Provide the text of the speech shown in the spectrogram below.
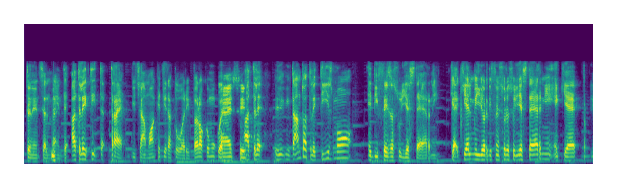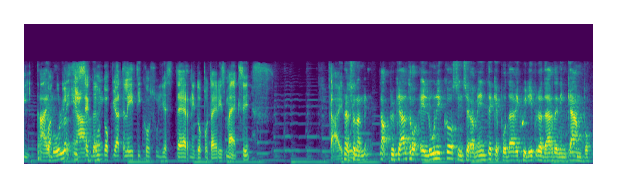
tendenzialmente. Atleti t- tre diciamo anche tiratori però comunque Eh sì. atle- intanto atletismo e difesa sugli esterni. Chi- chi è il miglior difensore sugli esterni e chi è il, il secondo più atletico sugli esterni dopo Tyrese Maxi Personalmente, no, più che altro è l'unico, sinceramente, che può dare equilibrio ad Arden in campo.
